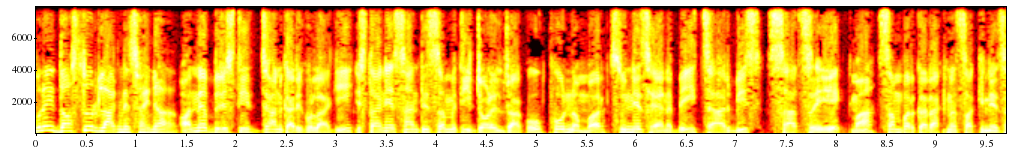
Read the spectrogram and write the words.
कुनै दस्तुर लाग्ने छैन। अन्य विस्तृत जानकारीको लागि स्थानीय शान्ति समिति डडेलधुराको फोन नम्बर शून्य छयानब्बे चार बिस सात सय एकमा सम्पर्क राख्न सकिनेछ।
